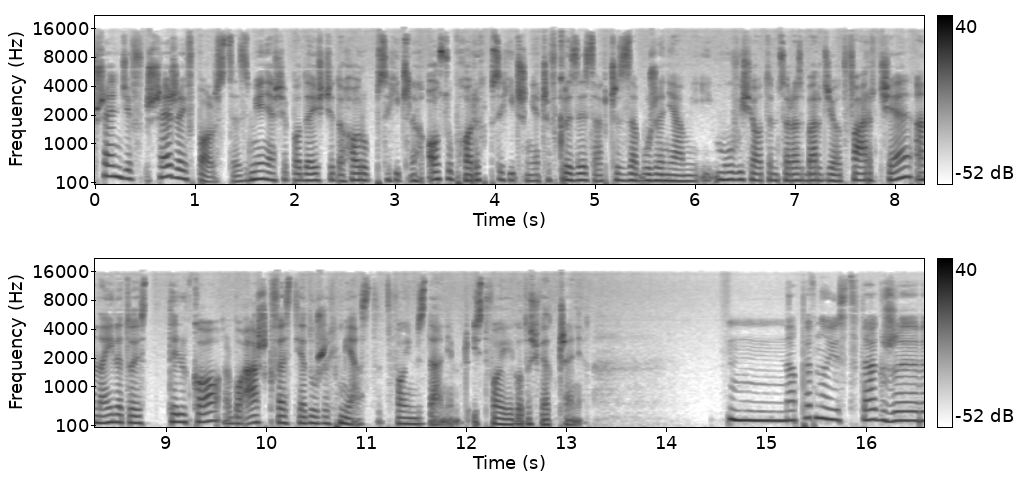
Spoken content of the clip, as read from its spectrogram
wszędzie, szerzej w Polsce zmienia się podejście do chorób psychicznych, osób chorych psychicznie, czy w kryzysach, czy z zaburzeniami i mówi się o tym coraz bardziej otwarcie, a na ile to jest tylko albo aż kwestia dużych miast, twoim zdaniem i z twojego doświadczenia? Na pewno jest tak, że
